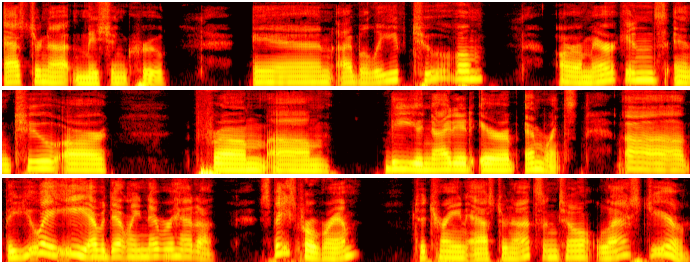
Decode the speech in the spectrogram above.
astronaut mission crew. And I believe two of them are Americans and two are from um, the United Arab Emirates. Uh, the UAE evidently never had a space program to train astronauts until last year.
